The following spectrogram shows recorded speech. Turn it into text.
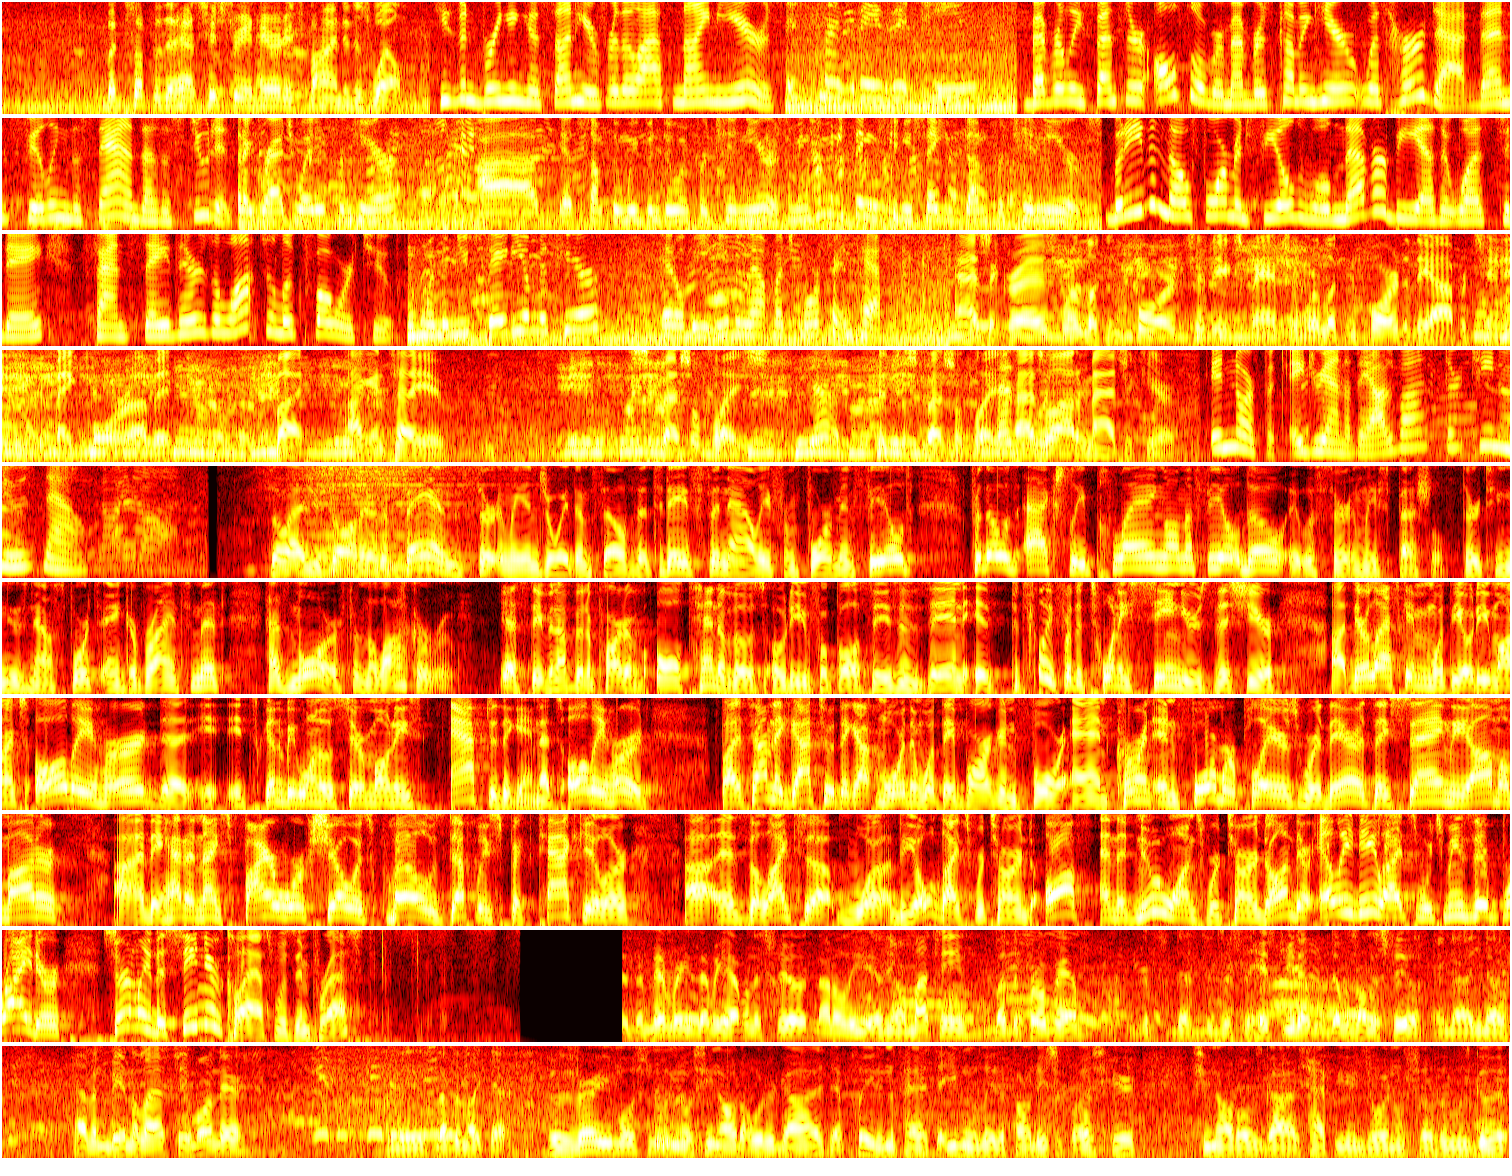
but something that has history and heritage behind it as well. He's been bringing his son here for the last nine years. It's my favorite team. Beverly Spencer also remembers coming here with her dad, then filling the stands as a student. I graduated from here. Uh, it's something we've been doing for 10 years. I mean, how many things can you say you've done for 10 years? But even though Foreman Field will never be as it was today, fans say there's a lot to look forward to. When the new stadium is here, it'll be even that much more fantastic. As it grows, we're looking forward to the expansion. We're looking forward to the opportunity to make more of it. But I can tell you, special place. Yeah. It's a special place. Has Has a lot of magic here. In Norfolk, Adriana de Alba, 13 News Now. So as you saw there, the fans certainly enjoyed themselves at today's finale from Foreman Field. For those actually playing on the field, though, it was certainly special. 13 News Now sports anchor Brian Smith has more from the locker room. Yeah, Stephen, I've been a part of all 10 of those ODU football seasons, and it, particularly for the 20 seniors this year, uh, their last game with the ODU Monarchs, all they heard, uh, it, it's going to be one of those ceremonies after the game. That's all they heard. By the time they got to it, they got more than what they bargained for, and current and former players were there as they sang the alma mater. Uh, they had a nice fireworks show as well. It was definitely spectacular. Uh, as the lights, uh, were, the old lights were turned off and the new ones were turned on. They're LED lights, which means they're brighter. Certainly, the senior class was impressed. The memories that we have on this field, not only you know my team, but the program, the, the, just the history that, that was on this field, and uh, you know, having been the last team on there, I mean, it's nothing like that. It was very emotional, you know, seeing all the older guys that played in the past that even laid the foundation for us here, seeing all those guys happy and enjoying themselves. It was good.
